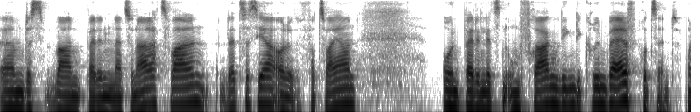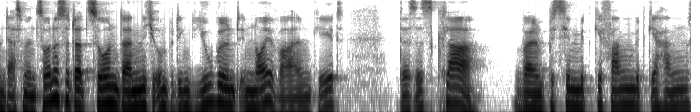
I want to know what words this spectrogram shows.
Ähm, das waren bei den Nationalratswahlen letztes Jahr oder vor zwei Jahren. Und bei den letzten Umfragen liegen die Grünen bei 11 Prozent. Und dass man in so einer Situation dann nicht unbedingt jubelnd in Neuwahlen geht, das ist klar. Weil ein bisschen mitgefangen, mitgehangen,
